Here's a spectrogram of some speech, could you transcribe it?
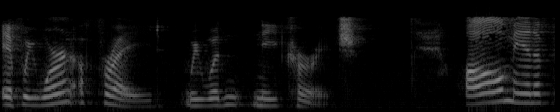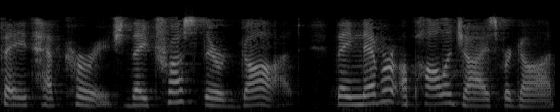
if we weren't afraid, we wouldn't need courage. All men of faith have courage. They trust their God. They never apologize for God.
